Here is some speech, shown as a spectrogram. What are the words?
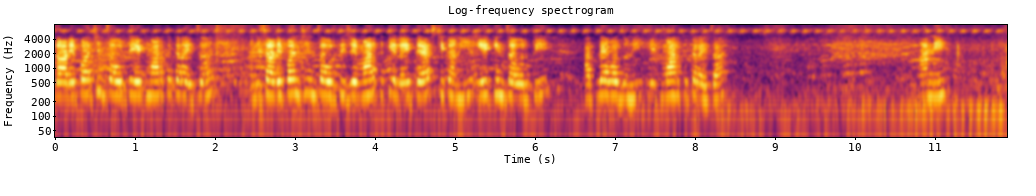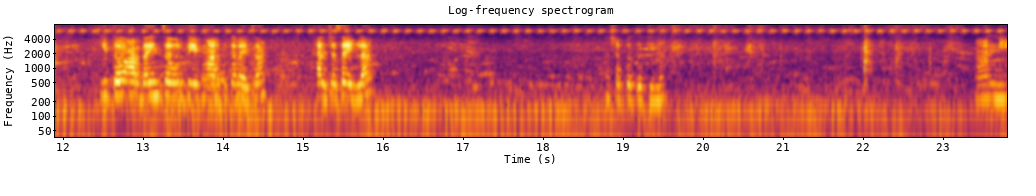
साडेपाच इंचावरती एक मार्क करायचं आणि साडेपाच इंचावरती जे मार्क केलंय त्याच ठिकाणी एक इंचावरती आतल्या बाजूनी एक मार्क करायचा. आणि इथं अर्धा इंचावरती एक मार्क करायचा खालच्या साईडला. अशा पद्धतीनं. आणि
